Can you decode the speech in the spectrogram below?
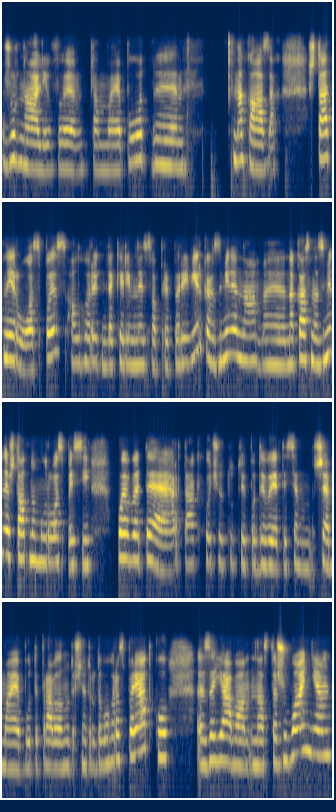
журналів е, там, е, по е, наказах, штатний розпис, алгоритм для керівництва при перевірках, зміни е, наказ на зміни в штатному розписі, ПВТР, так, хочу тут і подивитися, ще має бути правила внутрішньотрудового розпорядку, е, заява на стажування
